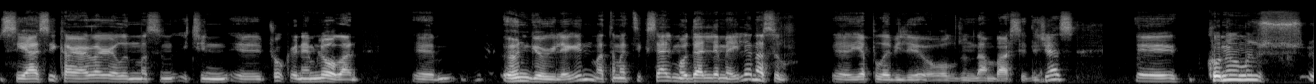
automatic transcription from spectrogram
siyasi kararlar alınması için çok önemli olan öngörülerin matematiksel modellemeyle nasıl e, yapılabiliyor olduğundan bahsedeceğiz. E, konuğumuz e,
